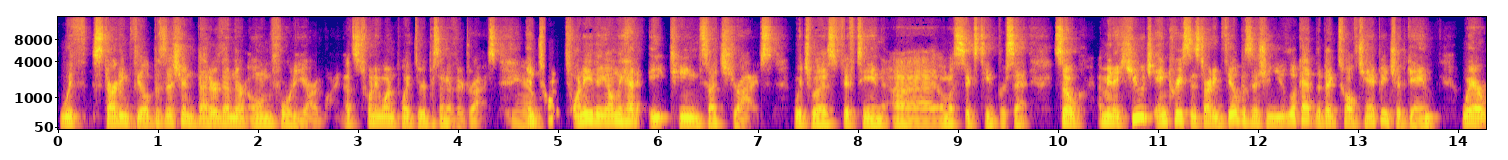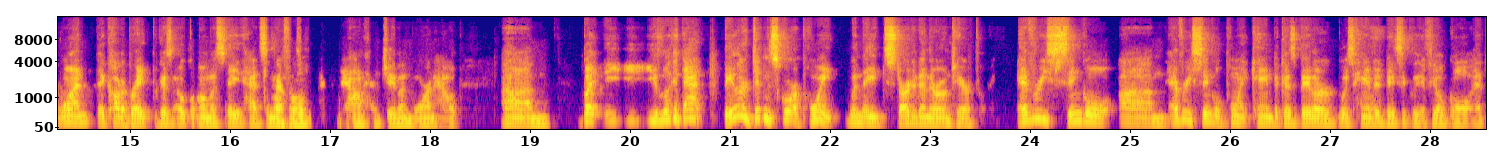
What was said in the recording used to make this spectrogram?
with starting field position better than their own 40 yard line. That's 21.3% of their drives. Damn. In 2020, they only had 18 such drives, which was 15, uh, almost 16%. So, I mean, a huge increase in starting field position. You look at the Big 12 championship game, where one, they caught a break because Oklahoma State had some offensive down, had Jaylen Warren out. Um, but you look at that, Baylor didn't score a point when they started in their own territory. Every single um, every single point came because Baylor was handed basically a field goal at,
